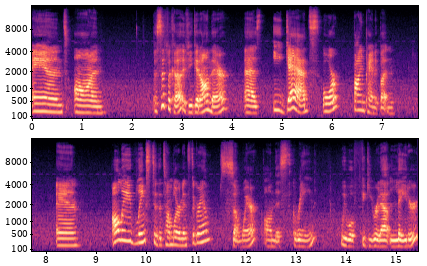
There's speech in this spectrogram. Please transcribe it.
and on Pacifica, if you get on there, as egads or find panic button. And I'll leave links to the Tumblr and Instagram somewhere on this screen. We will figure it out later.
